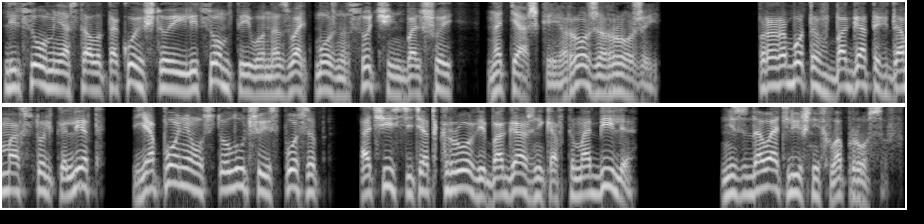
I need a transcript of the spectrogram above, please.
Лицо у меня стало такое, что и лицом-то его назвать можно с очень большой натяжкой, рожа рожей. Проработав в богатых домах столько лет, я понял, что лучший способ очистить от крови багажник автомобиля — не задавать лишних вопросов.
